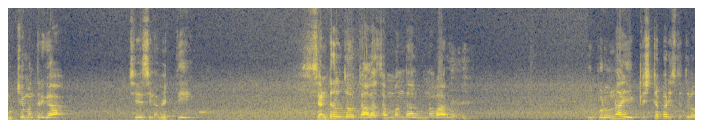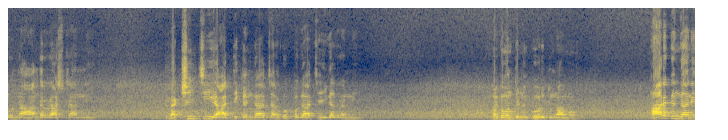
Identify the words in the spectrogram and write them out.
ముఖ్యమంత్రిగా చేసిన వ్యక్తి సెంట్రల్తో చాలా సంబంధాలు ఉన్నవారు. ఇప్పుడున్న ఈ క్లిష్ట పరిస్థితిలో ఉన్న ఆంధ్ర రాష్ట్రాన్ని రక్షించి ఆర్థికంగా చాలా గొప్పగా చేయగలరని భగవంతుని కోరుతున్నాము. ఆ రకంగానే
